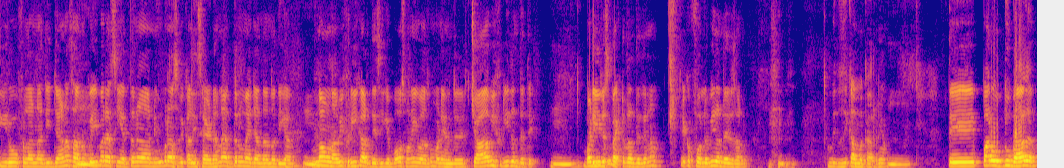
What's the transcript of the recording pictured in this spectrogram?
ਹੀਰੋ ਫਲਾਨਾ ਚੀਜ਼ਾਂ ਨਾ ਸਾਨੂੰ ਕਈ ਵਾਰ ਅਸੀਂ ਇੱਧਰ ਨਿਊ ਬ੍ਰਾਂਸਵਿਕ ਵਾਲੀ ਸਾਈਡ ਹੈ ਨਾ ਇੱਧਰ ਮੈਂ ਜਾਂਦਾ ਹੁੰਦਾ ਸੀਗਾ ਨਹਾਉਣਾ ਵੀ ਫ੍ਰੀ ਕਰਦੇ ਸੀਗੇ ਬਹੁਤ ਸੋਹਣੇ ਬਾਥਰੂਮ ਬਣੇ ਹੁੰਦੇ ਤੇ ਚਾਹ ਵੀ ਫ੍ਰੀ ਦਿੰਦੇ ਤੇ। ਬੜੀ ਰਿਸਪੈਕਟ ਦਿੰਦੇ ਤੇ ਨਾ ਇੱਕ ਫੁੱਲ ਵੀ ਦਿੰਦੇ ਤੇ ਸਾਨੂੰ ਵੀ ਤੁਸੀਂ ਕੰਮ ਕਰ ਰਹੇ ਹੋ। ਤੇ ਪਰ ਉਸ ਤੋਂ ਬਾਅਦ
